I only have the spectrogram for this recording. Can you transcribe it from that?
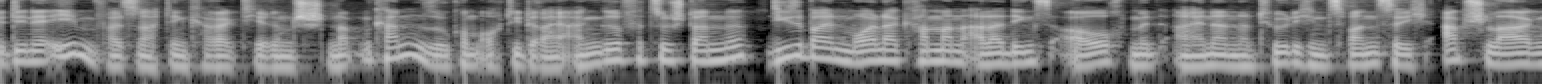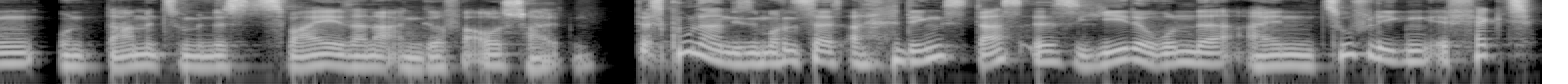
mit denen er ebenfalls nach den Charakteren schnappen kann. So kommen auch die drei Angriffe zustande. Diese beiden Mäuler kann man allerdings auch mit einer natürlichen 20 abschlagen und damit zumindest zwei seiner Angriffe ausschalten. Das Coole an diesem Monster ist allerdings, dass es jede Runde einen zufälligen Effekt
